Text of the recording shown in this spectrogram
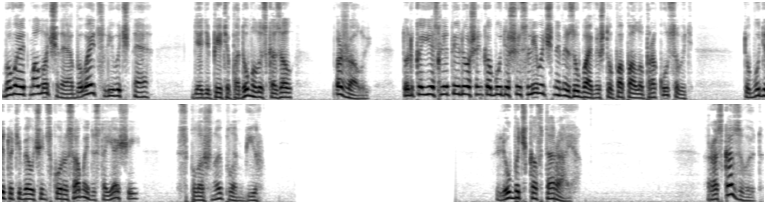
Бывает молочное, а бывает сливочное. Дядя Петя подумал и сказал, пожалуй. Только если ты, Лешенька, будешь и сливочными зубами, что попало, прокусывать, то будет у тебя очень скоро самый настоящий сплошной пломбир. Любочка вторая Рассказывают,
